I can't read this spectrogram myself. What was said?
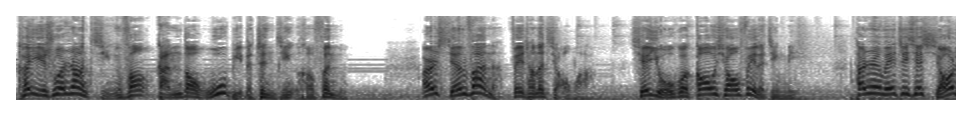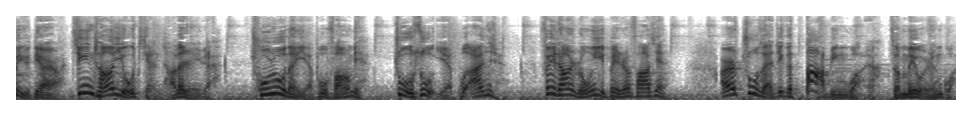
可以说让警方感到无比的震惊和愤怒。而嫌犯呢，非常的狡猾，且有过高消费的经历。他认为这些小旅店啊，经常有检查的人员，出入呢也不方便，住宿也不安全，非常容易被人发现。而住在这个大宾馆呀，则没有人管，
